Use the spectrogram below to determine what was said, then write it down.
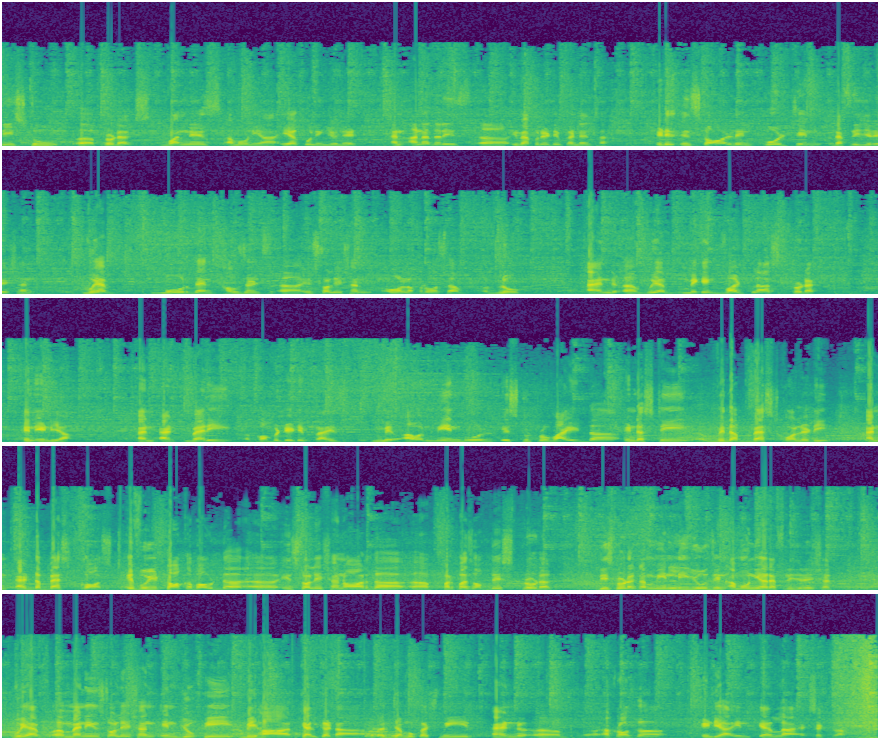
these two uh, products. One is ammonia air cooling unit and another is uh, evaporative condenser. It is installed in cold chain refrigeration. We have more than thousands uh, installation all across the globe and uh, we are making world class product in India and at very competitive price. Our main goal is to provide the industry with the best quality and at the best cost. If we talk about the uh, installation or the uh, purpose of this product, these products are mainly used in ammonia refrigeration. We have uh, many installation in UP, Bihar, Calcutta, uh, Jammu Kashmir and uh, across the India in Kerala, etc.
